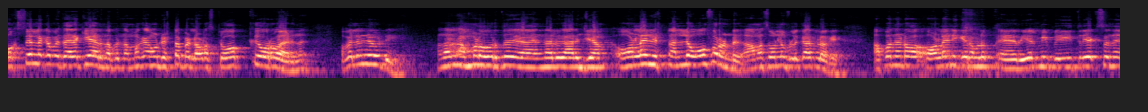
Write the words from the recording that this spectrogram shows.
ഓക്സിജനിലൊക്കെ പോയി തിരക്കിയായിരുന്നു. അപ്പം നമുക്ക് അങ്ങോട്ട് ഇഷ്ടപ്പെട്ടില്ല. അവിടെ സ്റ്റോക്ക് കുറവായിരുന്നു. അപ്പോൾ എല്ലാവരും ചവിട്ടി എന്നാലും നമ്മൾ ഓർത്ത് എന്നാലും കാര്യം ചെയ്യാം. ഓൺലൈനിൽ നല്ല ഓഫർ ഉണ്ട് ആമസോണിലും ഫ്ലിപ്കാർട്ടിലൊക്കെ അപ്പോൾ എന്നിട്ട് ഓൺലൈനിൽ കയറി നമ്മൾ റിയൽമി പി ത്രീ എക്സ് എന്ന്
